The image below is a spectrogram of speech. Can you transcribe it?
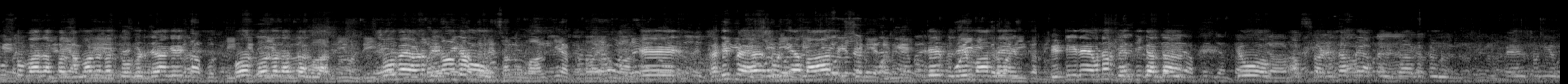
ਉਸ ਤੋਂ ਬਾਅਦ ਆਪਾਂ ਸਮਾਂ ਨਾਲ 2 ਮਿੰਟ ਦੇਾਂਗੇ ਬਹੁਤ ਬਹੁਤ ਧੰਨਵਾਦ। ਨਹੀਂ ਹੁੰਦੀ। ਸੋ ਮੈਂ ਹੁਣ ਬੇਨਤੀ ਕਰੂੰ ਸਾਨੂੰ ਮਾਲਕੀ ਹੱਕ ਦਵਾਇਆ ਮਾਲਕੀ। ਇਹ ਸਾਡੀ ਭੈਣ ਸੋਨੀਆ ਜਿਹੜੇ ਬਲੇਮ ਮਾਨ ਕੁਰਬਾਨੀ ਦੇ। ਬੇਟੀ ਨੇ ਉਹਨਾਂ ਨੂੰ ਬੇਨਤੀ ਕਰਦਾ ਕਿ ਉਹ ਤੁਹਾਡੇ ਸਾਹਮਣੇ ਆਪਣੇ ਵਿਚਾਰ ਰੱਖਣ। ਭੈਣ ਸੋਨੀਆ ਹੋ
